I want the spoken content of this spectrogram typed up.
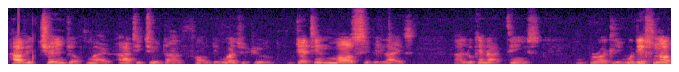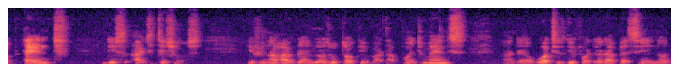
have a change of mind, attitude, and from the words of you getting more civilized and looking at things broadly, would this not end these agitations? If you now have them, we also talked about appointments and then what is good for the other person, not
